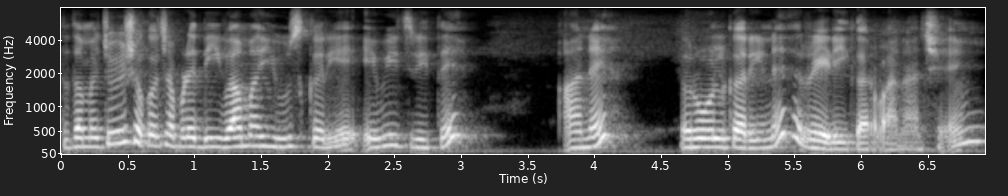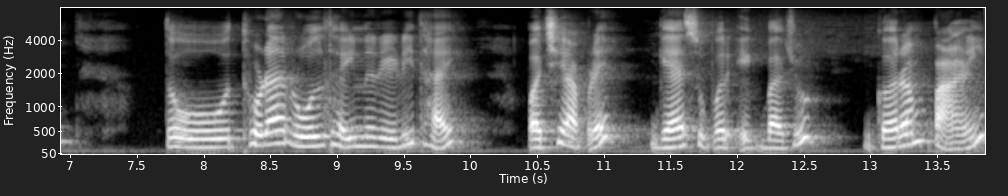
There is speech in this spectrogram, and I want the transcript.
તો તમે જોઈ શકો છો આપણે દીવામાં યુઝ કરીએ એવી જ રીતે આને રોલ કરીને રેડી કરવાના છે. તો થોડા રોલ થઈને રેડી થાય. પછી આપણે ગેસ ઉપર એક બાજુ ગરમ પાણી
